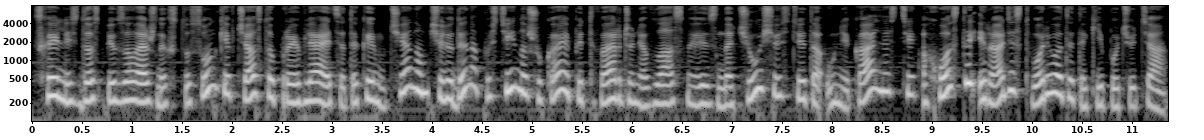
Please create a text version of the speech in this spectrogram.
Схильність до співзалежних стосунків часто проявляється таким чином, що людина постійно шукає підтвердження власної значущості та унікальності, а хости і раді створювати такі почуття.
